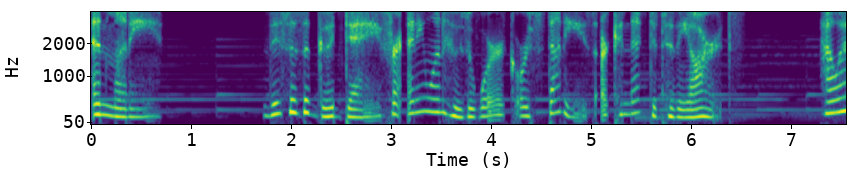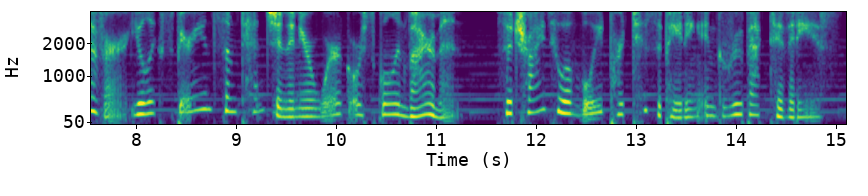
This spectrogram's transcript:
and money. This is a good day for anyone whose work or studies are connected to the arts. However, you'll experience some tension in your work or school environment, so try to avoid participating in group activities.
